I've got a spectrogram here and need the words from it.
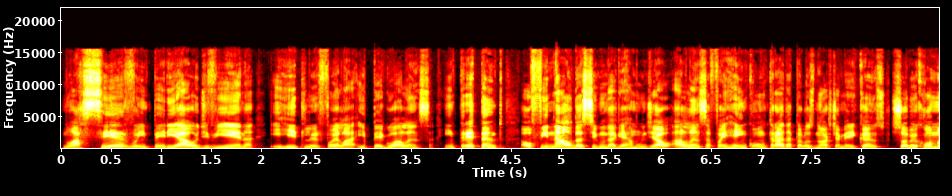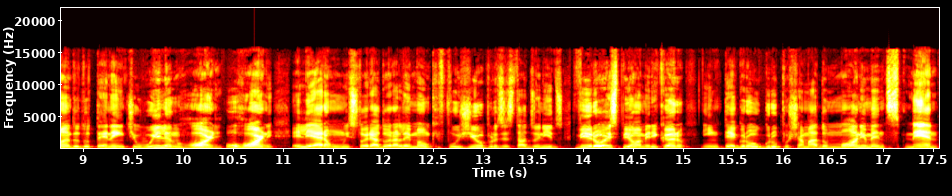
no acervo imperial de Viena e Hitler foi lá e pegou a lança. Entretanto, ao final da Segunda Guerra Mundial, a lança foi reencontrada pelos norte-americanos sob o comando do tenente William Horne. O Horne, ele era um historiador alemão que fugiu para os Estados Unidos, virou espião americano e integrou o grupo chamado Monuments Men,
